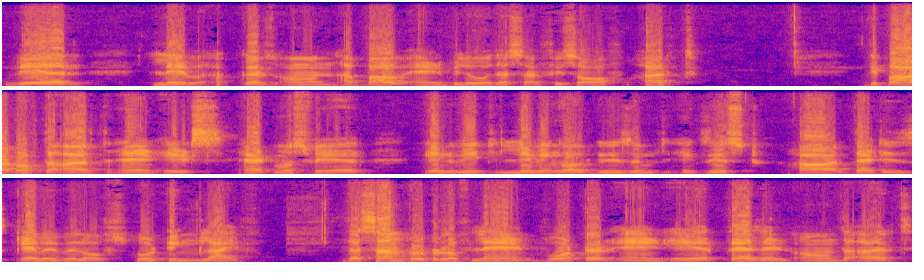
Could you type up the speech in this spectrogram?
where life occurs on above and below the surface of Earth. The part of the Earth and its atmosphere in which living organisms exist are that is capable of supporting life. The sum total of land, water and air present on the earth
